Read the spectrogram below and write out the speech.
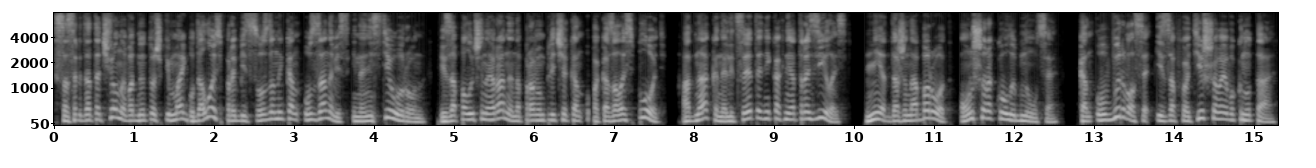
Сосредоточенно в одной точке магии удалось пробить созданный Кан-У занавес и нанести урон. Из-за полученной раны на правом плече Кан-У показалась плоть. Однако на лице это никак не отразилось. Нет, даже наоборот, он широко улыбнулся. Кан-У вырвался из обхватившего его кнута.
